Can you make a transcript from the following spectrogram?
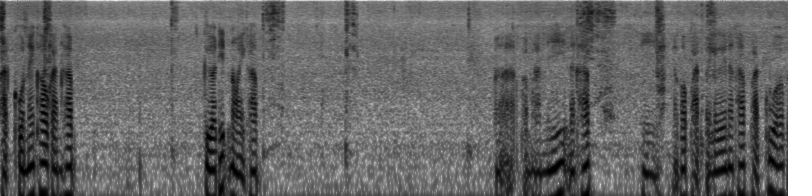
ผัดคนให้เข้ากันครับ เกลือนิดหน่อยครับประมาณนี้นะครับนี่แล้วก็ผัดไปเลยนะครับ ผัดคั่วไป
